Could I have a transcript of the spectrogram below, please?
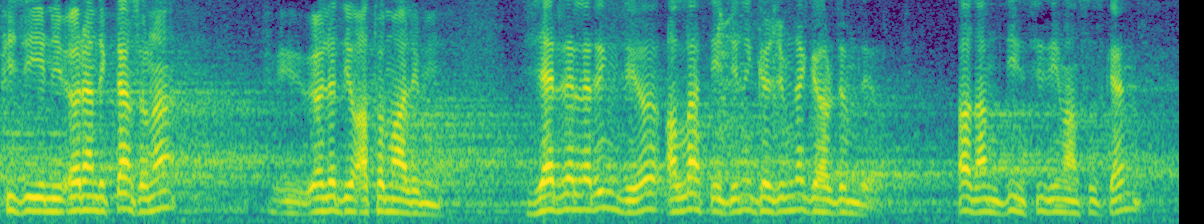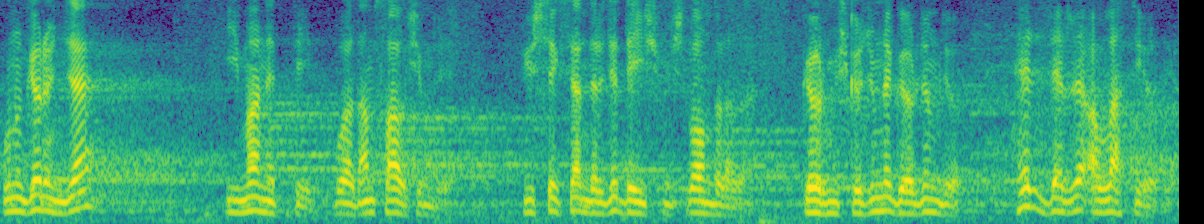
fiziğini öğrendikten sonra e, öyle diyor atom alimi zerrelerin diyor Allah dediğini gözümle gördüm diyor. Adam dinsiz imansızken bunu görünce iman etti. Bu adam sağ şimdi. 180 derece değişmiş Londra'da. Görmüş gözümle gördüm diyor. Her zerre Allah diyor diyor.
